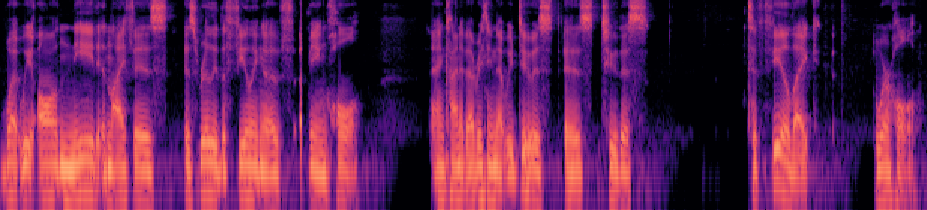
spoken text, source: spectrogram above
what we all need in life is is really the feeling of being whole. And kind of everything that we do is is to this to feel like we're whole.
